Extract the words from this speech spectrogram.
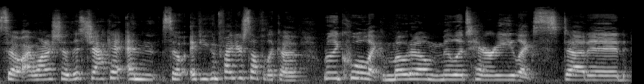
So I want to show this jacket and so if you can find yourself like a really cool like moto military like studded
